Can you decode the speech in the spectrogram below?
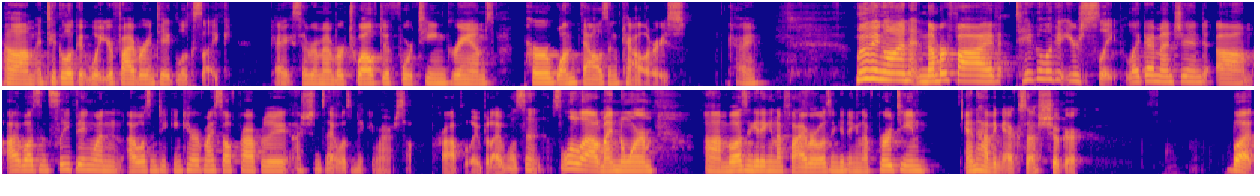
Um, and take a look at what your fiber intake looks like. Okay, so remember 12 to 14 grams per 1,000 calories. Okay. Moving on, number five, take a look at your sleep. Like I mentioned, um, I wasn't sleeping when I wasn't taking care of myself properly. I shouldn't say I wasn't taking care of myself properly, but I wasn't. I was a little out of my norm. Um, I wasn't getting enough fiber, I wasn't getting enough protein, and having excess sugar. But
